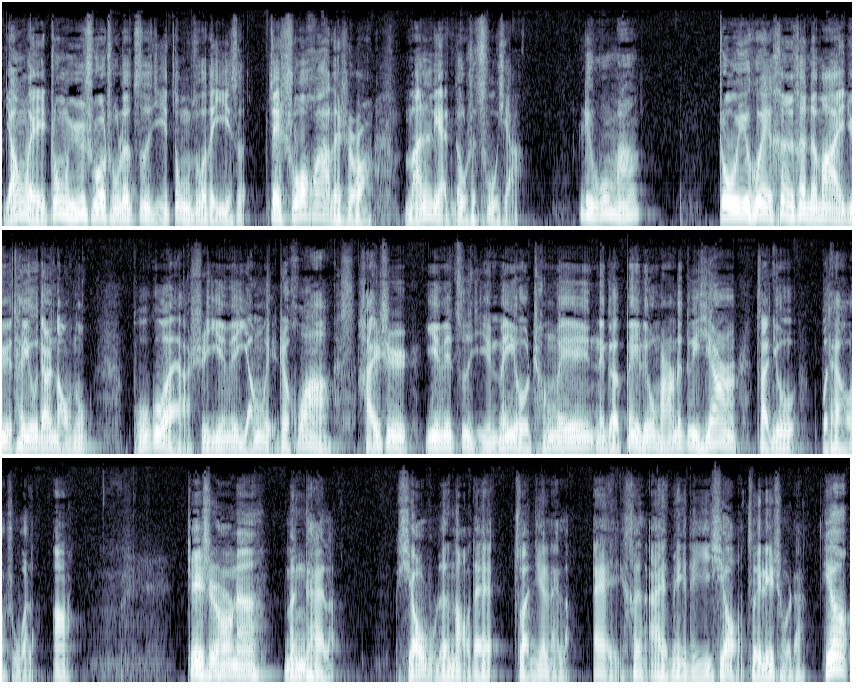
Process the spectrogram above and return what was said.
杨伟终于说出了自己动作的意思，在说话的时候啊，满脸都是醋霞。流氓！周玉慧恨恨地骂一句，他有点恼怒。不过呀，是因为杨伟这话，还是因为自己没有成为那个被流氓的对象，咱就不太好说了啊。这时候呢，门开了，小五的脑袋钻进来了，哎，很暧昧的一笑，嘴里说着：“哟，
